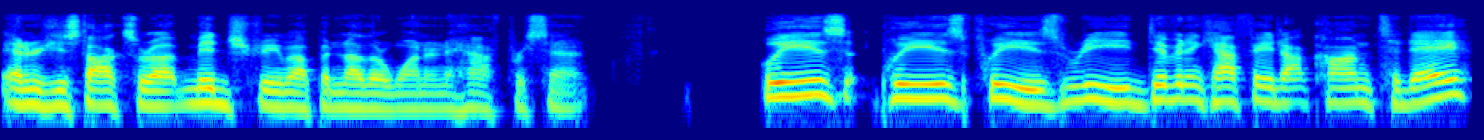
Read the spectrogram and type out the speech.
energy stocks were up, midstream up another 1.5%. Please, please, please read dividendcafe.com today,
